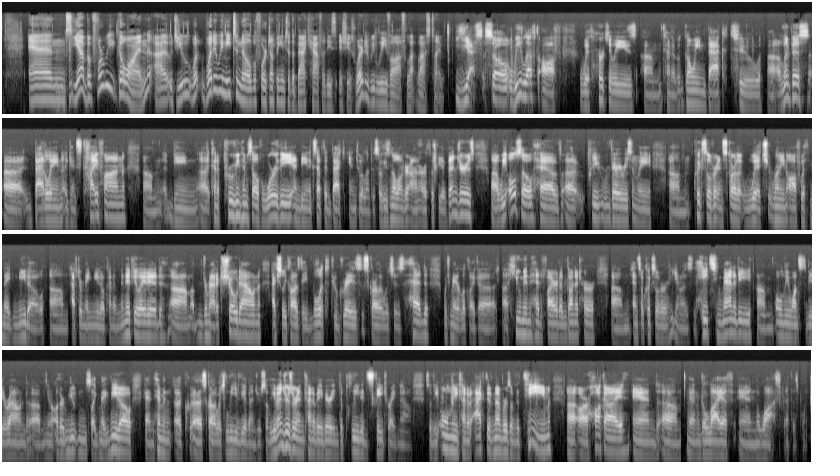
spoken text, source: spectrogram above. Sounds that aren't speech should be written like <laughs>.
And mm-hmm. yeah, before we go on, uh, do you what what do we need to know before jumping into the back half of these issues? Where did we leave off la- last time? Yes, so we left off with Hercules um, kind of going back to uh, Olympus, uh, battling against Typhon, um, being uh, kind of proving himself worthy and being accepted back into Olympus. So he's no longer on Earth with the Avengers. Uh, we also have uh, pre- very recently um, Quicksilver and Scarlet Witch running off with Magneto um, after Magneto kind of manipulated um, a dramatic showdown, actually caused a bullet to graze Scarlet Witch's head, which made it look like a, a human had fired a gun at her. Um, and so Quicksilver, you know, is, hates humanity, um, only wants to be around, um, you know, other mutants like Magneto, and him and uh, uh, Scarlet Witch leave the Avengers. So the Avengers are in kind of a very depleted state right now. So the only kind of active members of the team uh, are Hawkeye and um, and Goliath and the Wasp at this point.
